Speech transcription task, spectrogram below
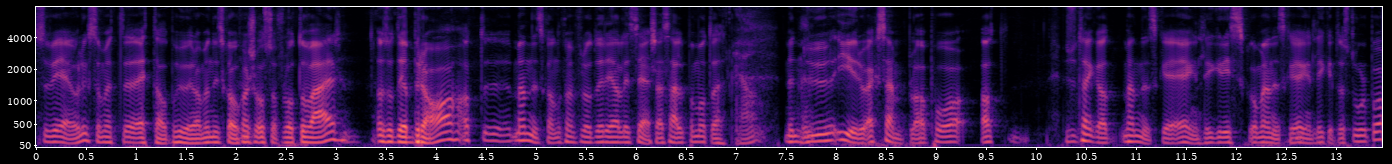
Så vi er jo liksom et ett-tall på jorda, men vi skal jo kanskje også få lov til å være Altså Det er bra at eh, menneskene kan få lov til å realisere seg selv, på en måte. Ja. Men du gir jo eksempler på at hvis du tenker at mennesket er egentlig grisk og mennesket er egentlig ikke til å stole på,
